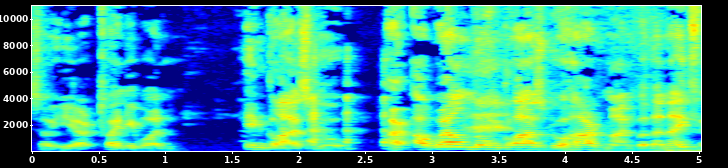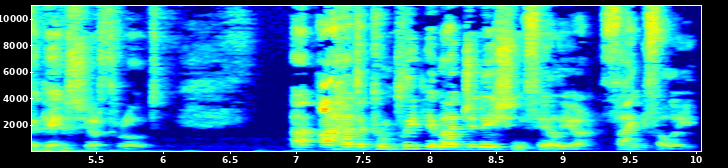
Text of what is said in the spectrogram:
So here, 21, in Glasgow, a, a well-known Glasgow hard man with a knife against your throat. I, I had a complete imagination failure, thankfully,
